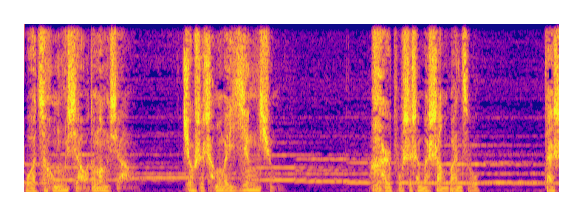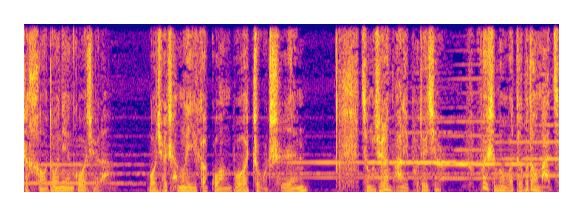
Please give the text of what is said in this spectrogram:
我从小的梦想就是成为英雄，而不是什么上班族。但是好多年过去了，我却成了一个广播主持人，总觉得哪里不对劲儿。为什么我得不到满足？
